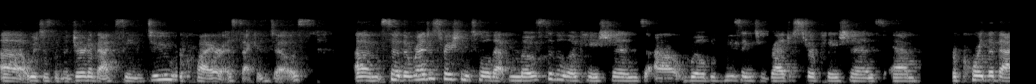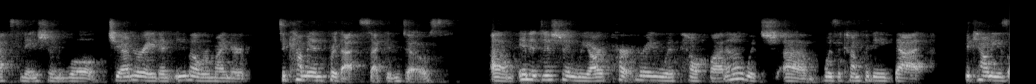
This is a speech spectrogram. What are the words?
uh, which is the Moderna vaccine, do require a second dose. Um, so the registration tool that most of the locations uh, will be using to register patients and record the vaccination will generate an email reminder to come in for that second dose. Um, in addition, we are partnering with Healthvana, which um, was a company that the county has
